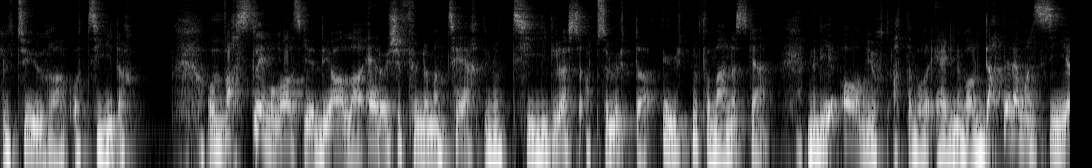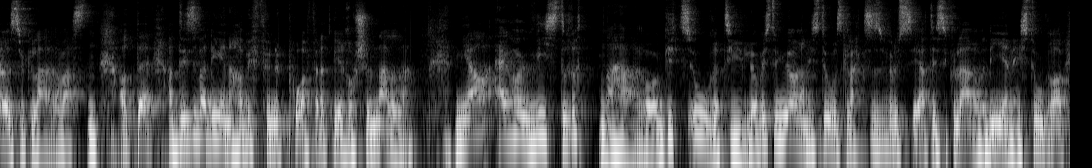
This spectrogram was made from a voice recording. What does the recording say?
kulturer og tider. Og Vestlige moralske idealer er da ikke fundamentert i noen tidløse absolutter utenfor mennesket, men de er avgjort etter våre egne valg. Dette er det man sier i sirkulære Vesten. At, det, at disse verdiene har vi funnet på fordi vi er rasjonelle. Men ja, jeg har jo vist røttene her, og Guds ord er tydelig. og Hvis du gjør en historisk lekse, så vil du se at de sirkulære verdiene i stor grad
